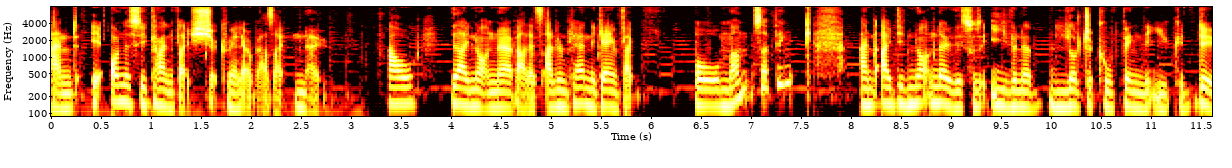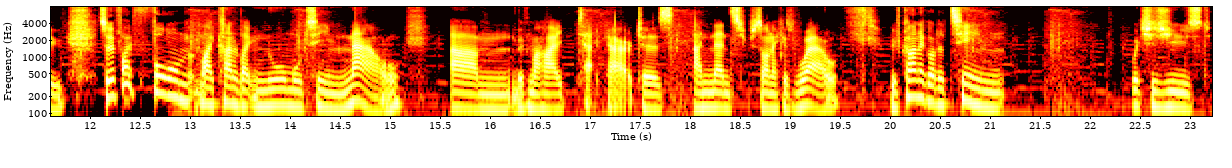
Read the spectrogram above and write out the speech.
and it honestly kind of like shook me a little bit. I was like, no, how did I not know about this? I've been playing the game for like four months, I think, and I did not know this was even a logical thing that you could do. So if I form my kind of like normal team now, um, with my high tech characters and then Supersonic as well, we've kind of got a team which is used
